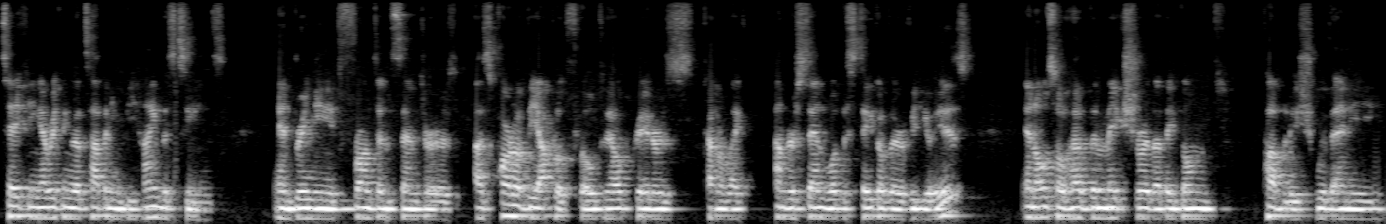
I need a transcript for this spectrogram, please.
taking everything that's happening behind the scenes and bringing it front and center as part of the upload flow to help creators kind of like understand what the state of their video is and also help them make sure that they don't publish with any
